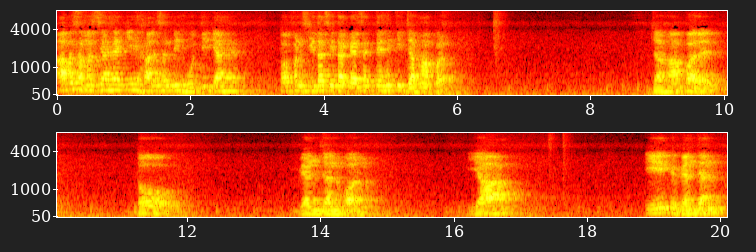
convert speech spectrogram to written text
अब समस्या है कि हल संधि होती क्या है? तो अपन सीधा सीधा कह सकते हैं कि जहाँ पर। जहाँ पर दो व्यंजन वर्ण या एक व्यंजन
